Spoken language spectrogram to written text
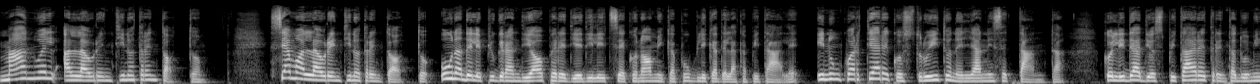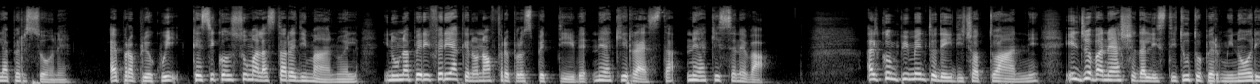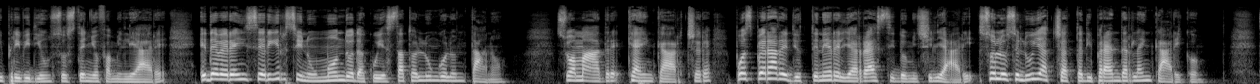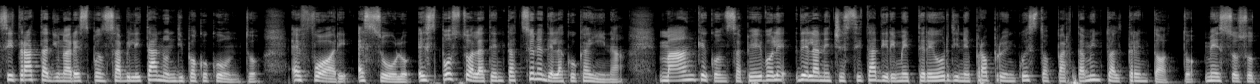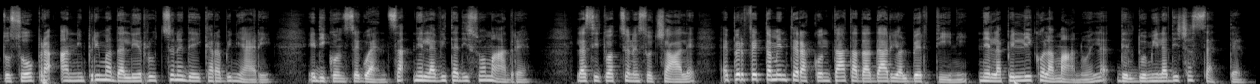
Manuel al Laurentino 38. Siamo al Laurentino 38, una delle più grandi opere di edilizia economica pubblica della capitale, in un quartiere costruito negli anni 70, con l'idea di ospitare 32.000 persone. È proprio qui che si consuma la storia di Manuel, in una periferia che non offre prospettive né a chi resta né a chi se ne va. Al compimento dei 18 anni, il giovane esce dall'istituto per minori privi di un sostegno familiare e deve reinserirsi in un mondo da cui è stato a lungo lontano. Sua madre, che è in carcere, può sperare di ottenere gli arresti domiciliari solo se lui accetta di prenderla in carico. Si tratta di una responsabilità non di poco conto. È fuori, è solo, esposto alla tentazione della cocaina, ma anche consapevole della necessità di rimettere ordine proprio in questo appartamento al 38, messo sottosopra anni prima dall'irruzione dei carabinieri, e di conseguenza nella vita di sua madre. La situazione sociale è perfettamente raccontata da Dario Albertini nella pellicola Manuel del 2017.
